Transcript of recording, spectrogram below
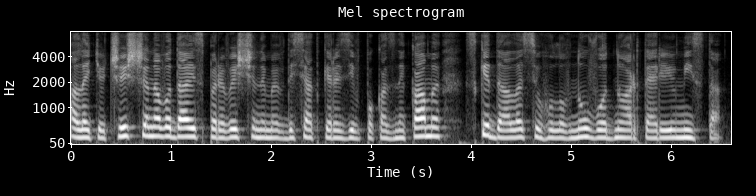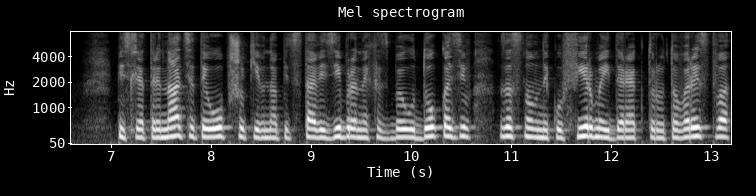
а ледь очищена вода із перевищеними в десятки разів показниками скидалась у головну водну артерію міста. Після 13 обшуків на підставі зібраних СБУ доказів засновнику фірми і директору товариства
